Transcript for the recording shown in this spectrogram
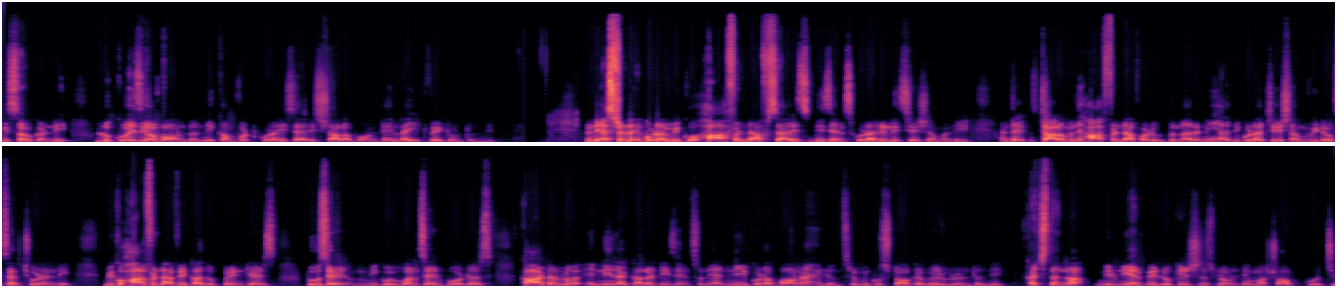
మిస్ అవ్వకండి. లుక్ వైజ్గా బాగుంటుంది. కంఫర్ట్ కూడా ఈ శారీస్ చాలా బాగుంటాయి. లైట్ వెయిట్ ఉంటుంది. అండ్ ఎస్టర్డే కూడా మీకు half and half saris designs కూడా రిలీజ్ చేశామండి. అంటే చాలామంది హాఫ్ అండ్ హాఫ్ అడుగుతున్నారని అది కూడా చేశాం. వీడియో ఒకసారి చూడండి. మీకు హాఫ్ అండ్ హాఫే కాదు ప్రింటెడ్స్ టూ సైడ్ మీకు వన్ సైడ్ బోర్డర్స్ కాటన్లో ఎన్ని రకాల డిజైన్స్ ఉన్నాయి అన్నీ కూడా భావన హ్యాండ్లూమ్స్లో మీకు స్టాక్ అవైలబుల్ ఉంటుంది. ఖచ్చితంగా మీరు నియర్ బై లొకేషన్స్లో ఉంటే మా షాప్కి వచ్చి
